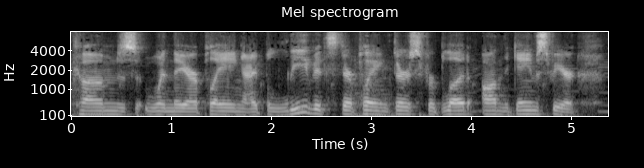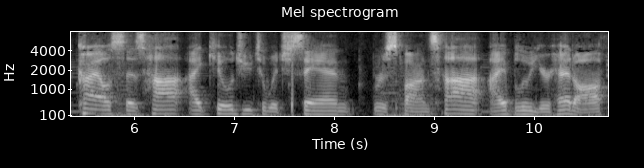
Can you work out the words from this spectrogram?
comes when they are playing, I believe it's they're playing Thirst for Blood on the Game Sphere. Kyle says, Ha, I killed you, to which Stan responds, Ha, I blew your head off.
